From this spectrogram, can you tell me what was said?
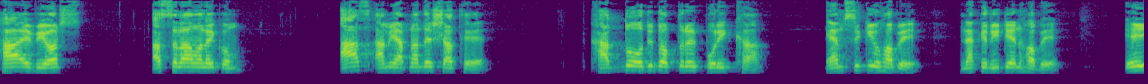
হাই ভিওর্স আসসালাম আলাইকুম আজ আমি আপনাদের সাথে খাদ্য অধিদপ্তরের পরীক্ষা এমসিকিউ হবে নাকি রিটেন হবে এই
